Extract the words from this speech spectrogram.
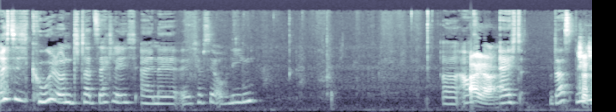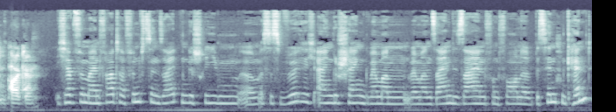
richtig cool und tatsächlich eine, ich habe es ja auch liegen, Äh, auch ah, ja. echt das Buch. Chet Parker. Ich habe für meinen Vater 15 Seiten geschrieben. Ähm, es ist wirklich ein Geschenk, wenn man, wenn man sein Design von vorne bis hinten kennt.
